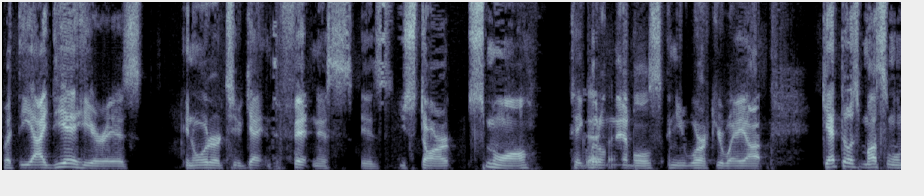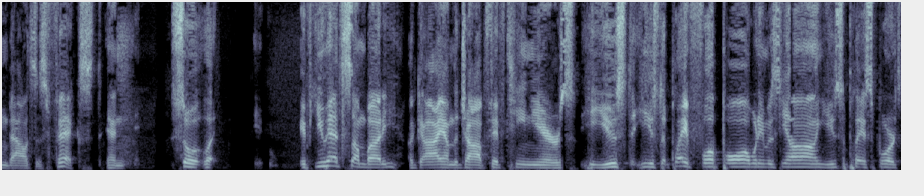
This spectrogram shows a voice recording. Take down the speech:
but the idea here is in order to get into fitness is you start small take little nibbles and you work your way up get those muscle imbalances fixed and so like if you had somebody, a guy on the job 15 years, he used to he used to play football when he was young, he used to play sports.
